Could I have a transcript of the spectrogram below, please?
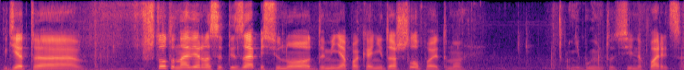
Где-то... Что-то, наверное, с этой записью, но до меня пока не дошло, поэтому не будем тут сильно париться.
